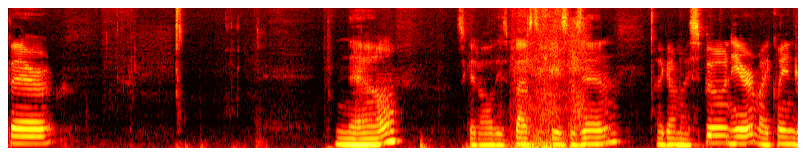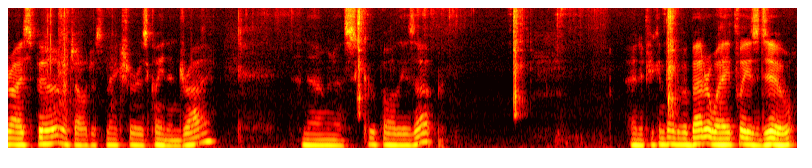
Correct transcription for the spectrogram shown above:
there. Now, let's get all these plastic pieces in. I got my spoon here, my clean dry spoon, which I'll just make sure is clean and dry. And now I'm going to scoop all these up. And if you can think of a better way, please do.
